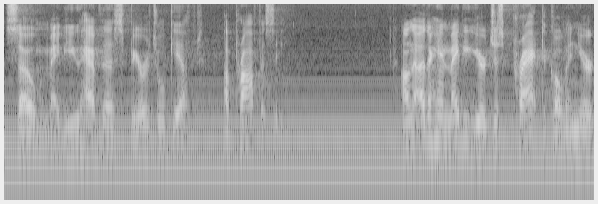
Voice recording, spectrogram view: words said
So maybe you have the spiritual gift of prophecy. On the other hand, maybe you're just practical and you're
